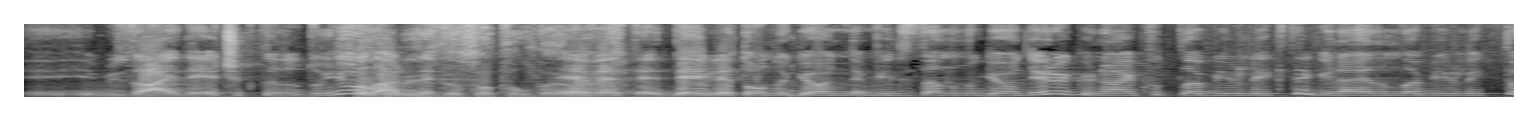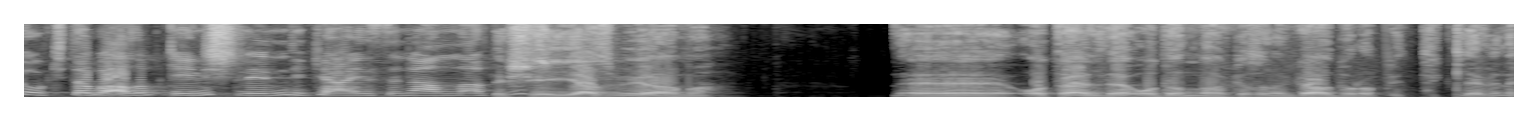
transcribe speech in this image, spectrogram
e, müzayedeye çıktığını duyuyorlar. Sotheby's'de satıldı, evet. Evet. e, devlet onu gö- Filiz Hanım'ı gönderiyor. Günay Kut'la birlikte, Günay Hanım'la birlikte o kitabı alıp genişlerin hikayesini E anlatmış. şeyi yazmıyor ama. Ee, otelde odanın arkasına gardırop ettiklerini.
